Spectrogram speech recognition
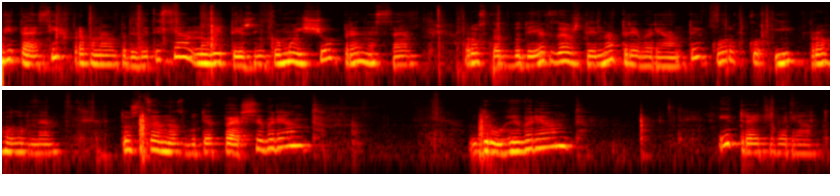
Вітаю всіх! Пропонуємо подивитися новий тиждень, кому і що принесе. Розклад буде, як завжди, на три варіанти, коротко і про головне. Тож, це в нас буде перший варіант, другий варіант і третій варіант.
